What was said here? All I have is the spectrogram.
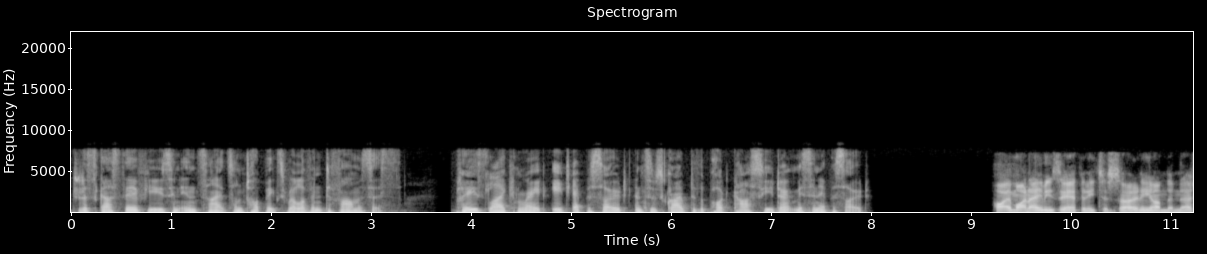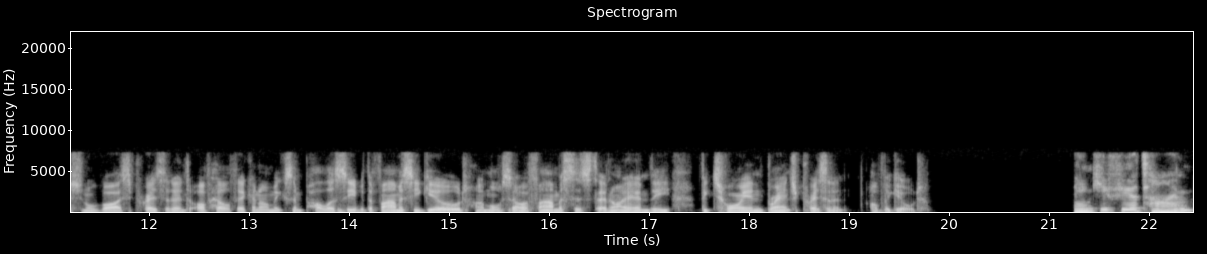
to discuss their views and insights on topics relevant to pharmacists. Please like and rate each episode and subscribe to the podcast so you don't miss an episode. Hi, my name is Anthony Tassone. I'm the National Vice President of Health Economics and Policy with the Pharmacy Guild. I'm also a pharmacist and I am the Victorian Branch President of the Guild. Thank you for your time.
